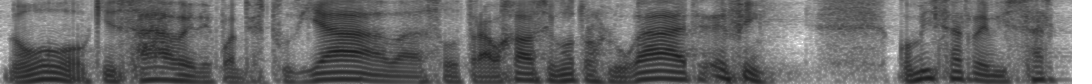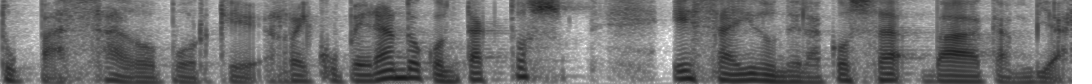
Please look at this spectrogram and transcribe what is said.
¿no? Quién sabe de cuando estudiabas o trabajabas en otros lugares, en fin. Comienza a revisar tu pasado porque recuperando contactos es ahí donde la cosa va a cambiar.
